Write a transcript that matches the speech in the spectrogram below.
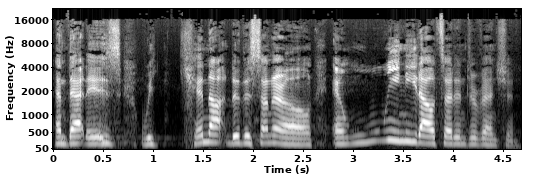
and that is we cannot do this on our own, and we need outside intervention.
